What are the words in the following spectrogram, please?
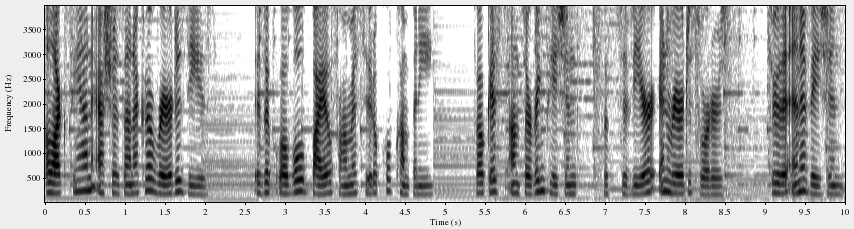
Alexion AstraZeneca Rare Disease is a global biopharmaceutical company focused on serving patients with severe and rare disorders through the innovation,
